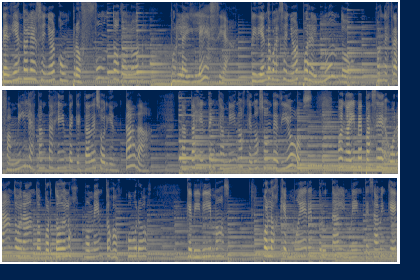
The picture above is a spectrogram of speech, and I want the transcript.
pidiéndole al Señor con profundo dolor por la iglesia, pidiendo al Señor por el mundo, por nuestras familias, tanta gente que está desorientada, tanta gente en caminos que no son de Dios. Bueno, ahí me pasé orando, orando por todos los momentos oscuros que vivimos, por los que mueren brutalmente. ¿Saben qué?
